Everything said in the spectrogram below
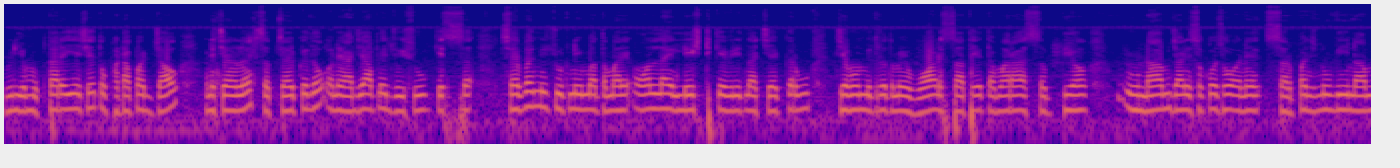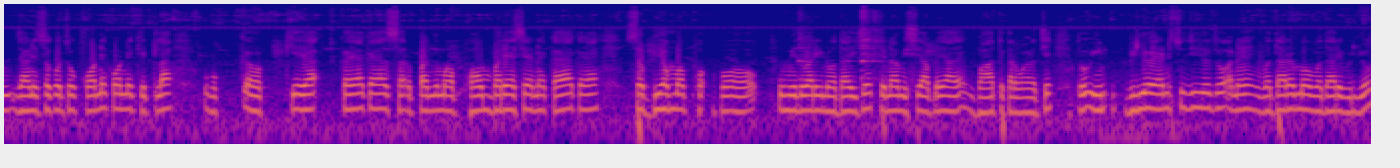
વીડિયો મૂકતા રહીએ છીએ. તો ફટાફટ જાઓ અને ચેનલને સબસ્ક્રાઈબ કરી દો. અને આજે આપણે જોઈશું કે સરપંચની ચૂંટણીમાં તમારે ઓનલાઈન લિસ્ટ કેવી રીતના ચેક કરવું. જેમાં મિત્રો તમે વોર્ડ સાથે તમારા સભ્યનું નામ જાણી શકો છો અને સરપંચનું બી નામ જાણી શકો છો. કોને કોને કેટલા કયા કયા કયા સરપંચમાં ફોર્મ ભર્યા છે અને કયા કયા સભ્યમાં ઉમેદવારી નોંધાવી છે તેના વિશે આપણે આ વાત કરવાના છે. તો વીડિયો એન્ડ સુધી જોજો અને વધારેમાં વધારે વીડિયો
